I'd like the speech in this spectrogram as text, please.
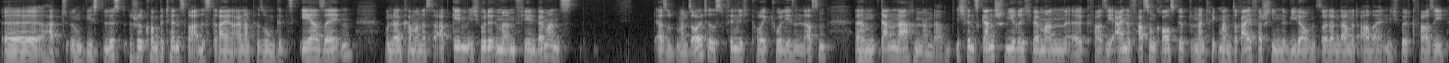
äh, hat irgendwie stilistische Kompetenz, weil alles drei in einer Person gibt es eher selten und dann kann man das da abgeben. Ich würde immer empfehlen, wenn man es also man sollte es, finde ich, Korrektur lesen lassen, ähm, dann nacheinander. Ich finde es ganz schwierig, wenn man äh, quasi eine Fassung rausgibt und dann kriegt man drei verschiedene wieder und soll dann damit arbeiten. Ich würde quasi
